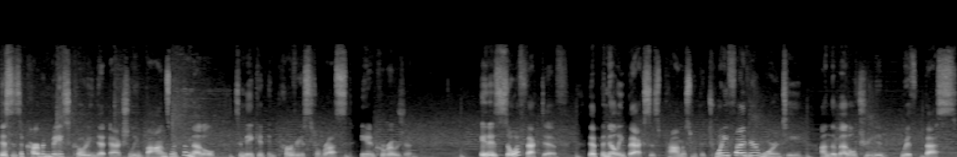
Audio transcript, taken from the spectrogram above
This is a carbon-based coating that actually bonds with the metal to make it impervious to rust and corrosion. It is so effective that Benelli backs this promise with a 25-year warranty on the metal treated with Best.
